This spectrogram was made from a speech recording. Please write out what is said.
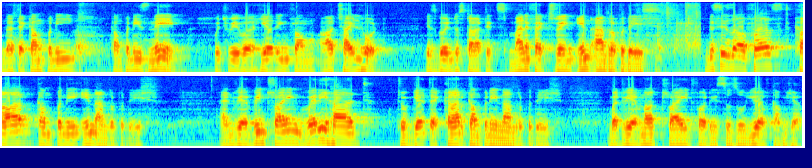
that a company company's name which we were hearing from our childhood is going to start its manufacturing in Andhra Pradesh. This is our first car company in Andhra Pradesh and we have been trying very hard to get a car company in Andhra Pradesh, but we have not tried for Isuzu. You have come here.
